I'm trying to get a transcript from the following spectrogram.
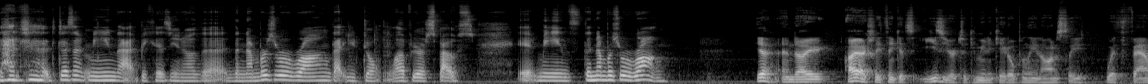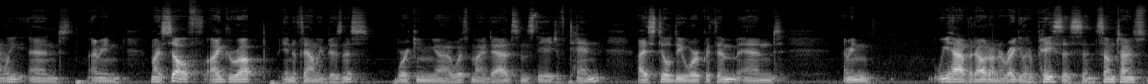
that doesn't mean that because you know the the numbers were wrong that you don't love your spouse it means the numbers were wrong yeah and i i actually think it's easier to communicate openly and honestly with family and i mean myself i grew up in a family business working uh, with my dad since the age of 10 i still do work with him and i mean we have it out on a regular basis and sometimes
